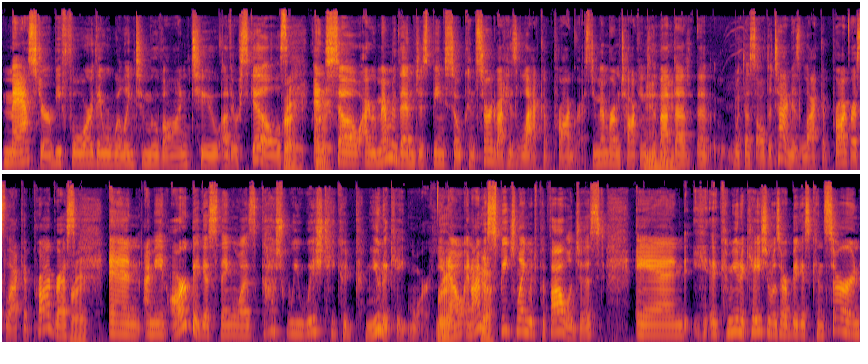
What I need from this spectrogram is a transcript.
master before they were willing to move on to other skills. Right, And right. so I remember them just being so concerned about his lack of progress. Do you remember I'm talking to Mm-hmm. about that uh, with us all the time? His lack of progress, lack of progress. Right. And I mean, our biggest thing was, gosh, we wished he could communicate more. You Right, know, and I'm yeah. a speech language pathologist, and he- communication was our biggest concern.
